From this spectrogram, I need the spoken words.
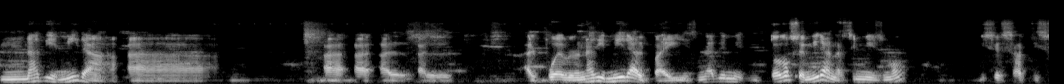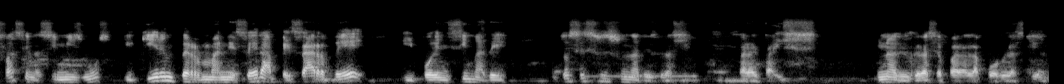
nadie mira a, al, pueblo, nadie mira al país, nadie, todos se miran a sí mismos y se satisfacen a sí mismos y quieren permanecer a pesar de y por encima de. Entonces eso es una desgracia para el país, una desgracia para la población.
